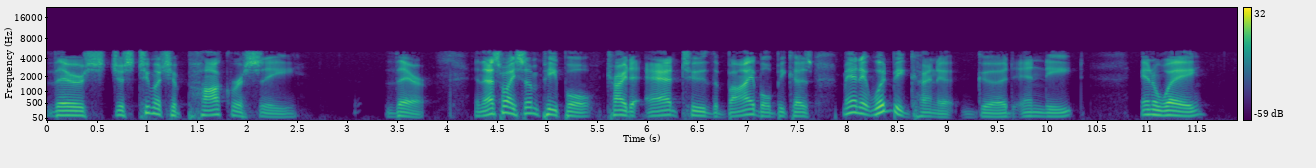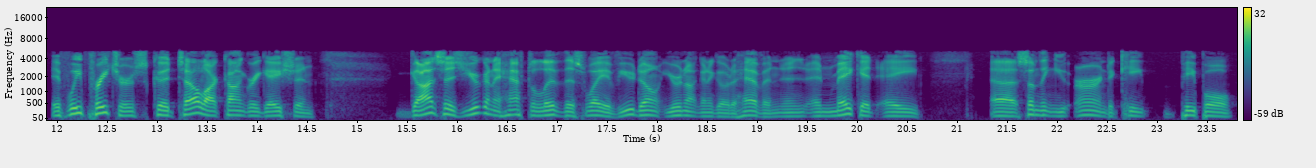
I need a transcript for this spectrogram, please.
there's just too much hypocrisy there. And that's why some people try to add to the Bible because, man, it would be kind of good and neat in a way if we preachers could tell our congregation, God says you're going to have to live this way. If you don't, you're not going to go to heaven, and, and make it a uh, something you earn to keep people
